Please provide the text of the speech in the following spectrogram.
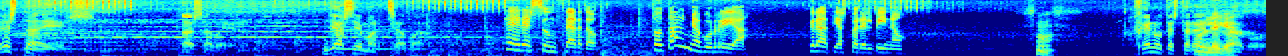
Esta es... A saber. Ya se marchaba. Eres un cerdo. Total me aburría. Gracias por el vino. Hmm, Genut estará Un en el lago.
